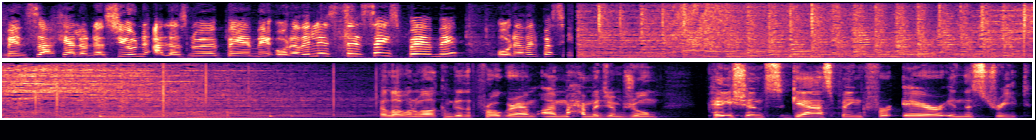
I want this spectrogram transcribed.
Mensaje a la nación a las 9 pm hora del Este, 6 pm hora del Pacífico. Hello and welcome to the program. I'm Mohammed Jamjoom. Patients gasping for air in the street.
